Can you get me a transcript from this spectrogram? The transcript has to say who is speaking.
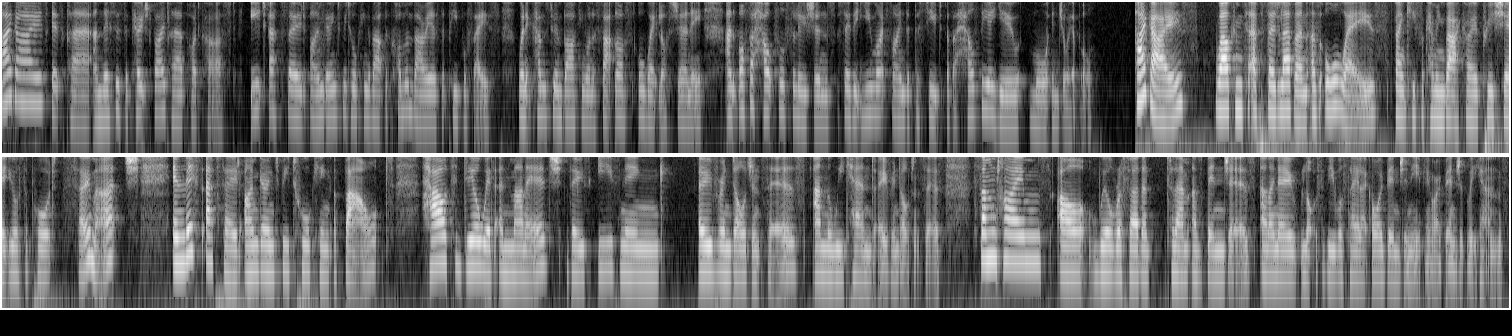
Speaker 1: Hi, guys, it's Claire, and this is the Coached by Claire podcast. Each episode, I'm going to be talking about the common barriers that people face when it comes to embarking on a fat loss or weight loss journey and offer helpful solutions so that you might find the pursuit of a healthier you more enjoyable. Hi, guys. Welcome to episode 11. As always, thank you for coming back. I appreciate your support so much. In this episode, I'm going to be talking about how to deal with and manage those evening overindulgences and the weekend overindulgences. Sometimes I'll will refer them to them as binges, and I know lots of you will say like, "Oh, I binge in the evening or I binge at the weekends."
